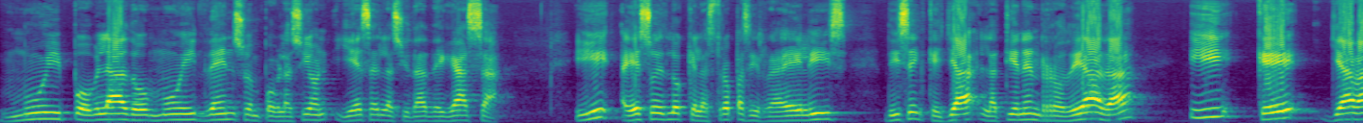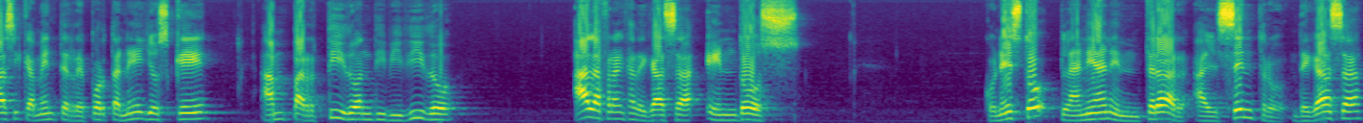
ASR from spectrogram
muy poblado, muy denso en población, y esa es la ciudad de Gaza. Y eso es lo que las tropas israelíes dicen que ya la tienen rodeada y que ya básicamente reportan ellos que han partido, han dividido a la franja de Gaza en dos. Con esto planean entrar al centro de Gaza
